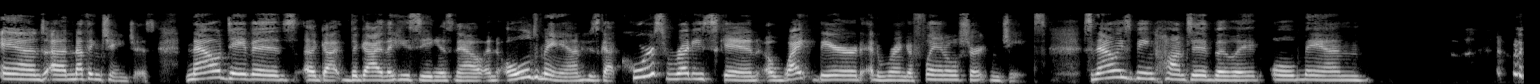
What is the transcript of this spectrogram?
and uh, nothing changes. Now David's a guy, the guy that he's seeing is now an old man who's got coarse, ruddy skin, a white beard, and wearing a flannel shirt and jeans. So now he's being haunted by like old man.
